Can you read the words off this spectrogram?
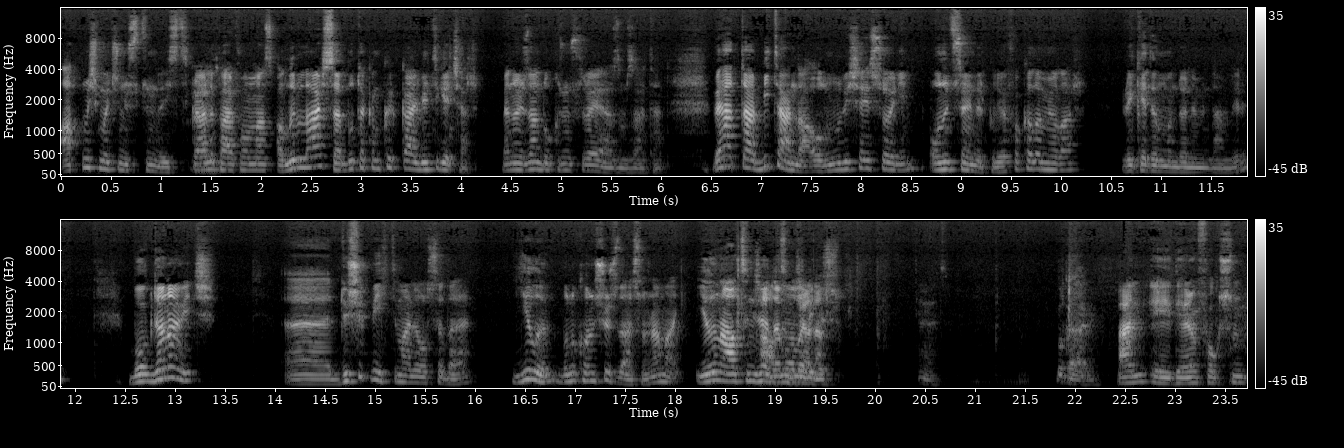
60 maçın üstünde istikrarlı Evet. performans alırlarsa bu takım 40 galibiyeti geçer. Ben o yüzden 9. sıraya yazdım zaten. Ve hatta bir tane daha olumlu bir şey söyleyeyim. 13 senedir playoff'a kalamıyorlar. Rick Edelman döneminden beri. Bogdanovic e, düşük bir ihtimal olsa da yılın, bunu konuşuruz daha sonra ama yılın 6. adamı Altıncı olabilir. adam. Evet. Bu kadar. Ben e, Darren Fox'un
